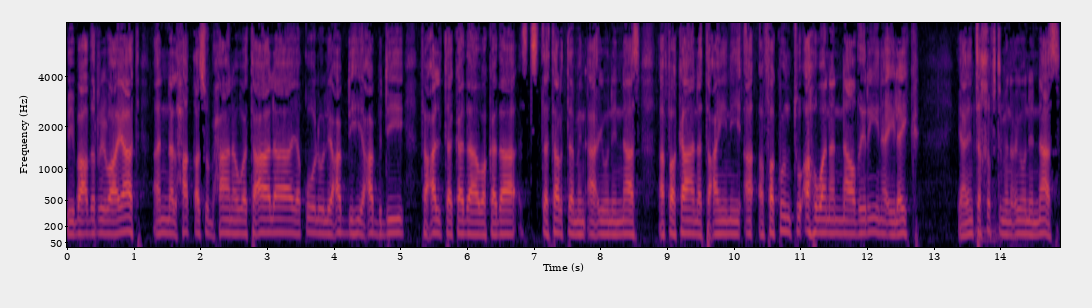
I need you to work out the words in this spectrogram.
في بعض الروايات أن الحق سبحانه وتعالى يقول لعبده عبدي فعلت كذا وكذا استترت من أعين الناس أفكانت عيني أفكنت أهون الناظرين إليك. يعني أنت خفت من عيون الناس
